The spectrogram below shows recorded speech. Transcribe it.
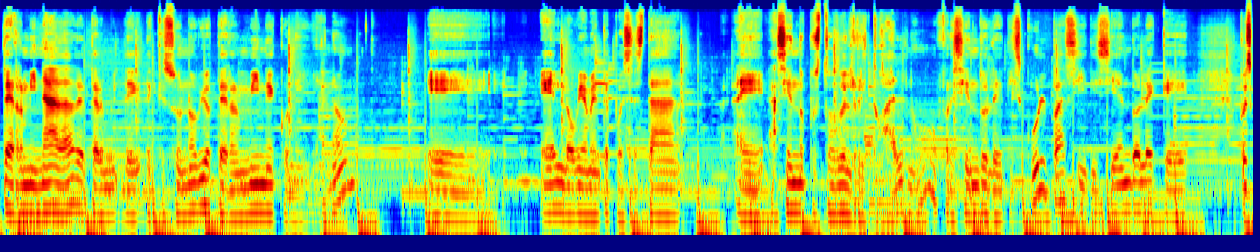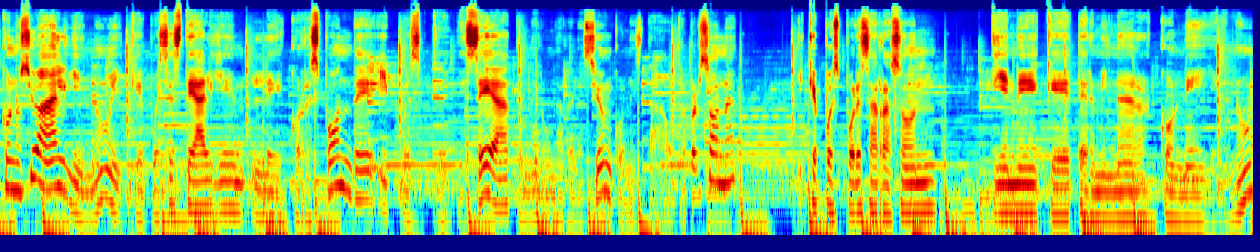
terminada, de, de que su novio termine con ella, ¿no? Eh, él obviamente pues está eh, haciendo pues todo el ritual, ¿no? Ofreciéndole disculpas y diciéndole que pues conoció a alguien, ¿no? Y que pues este alguien le corresponde y pues que desea tener una relación con esta otra persona y que pues por esa razón tiene que terminar con ella, ¿no?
